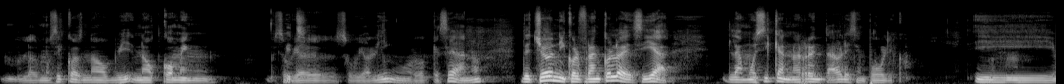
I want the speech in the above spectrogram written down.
los músicos no, no comen su, su violín o lo que sea, ¿no? De hecho, Nicole Franco lo decía, la música no es rentable sin público. Y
